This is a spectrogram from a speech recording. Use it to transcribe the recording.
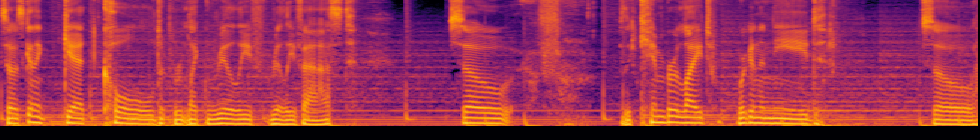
So it's gonna get cold like really, really fast. So the Kimberlite, we're gonna need so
